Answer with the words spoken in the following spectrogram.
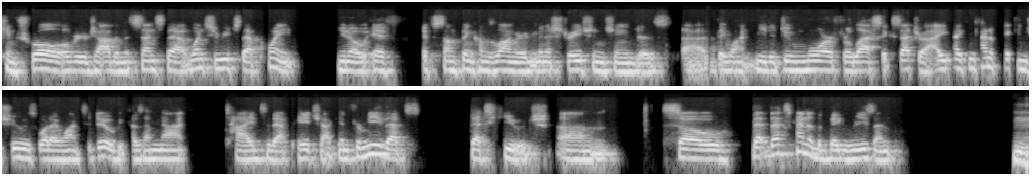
control over your job in the sense that once you reach that point, you know, if if something comes along or administration changes, uh, they want me to do more for less, et cetera, I, I can kind of pick and choose what I want to do because I'm not tied to that paycheck. And for me, that's that's huge. Um, so that that's kind of the big reason. Hmm.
